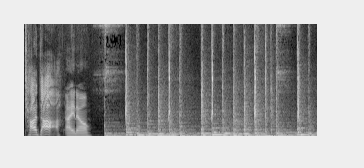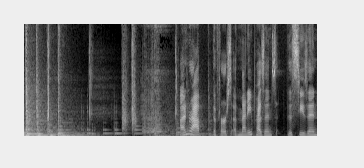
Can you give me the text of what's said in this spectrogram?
ta-da! I know. Unwrap the first of many presents this season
